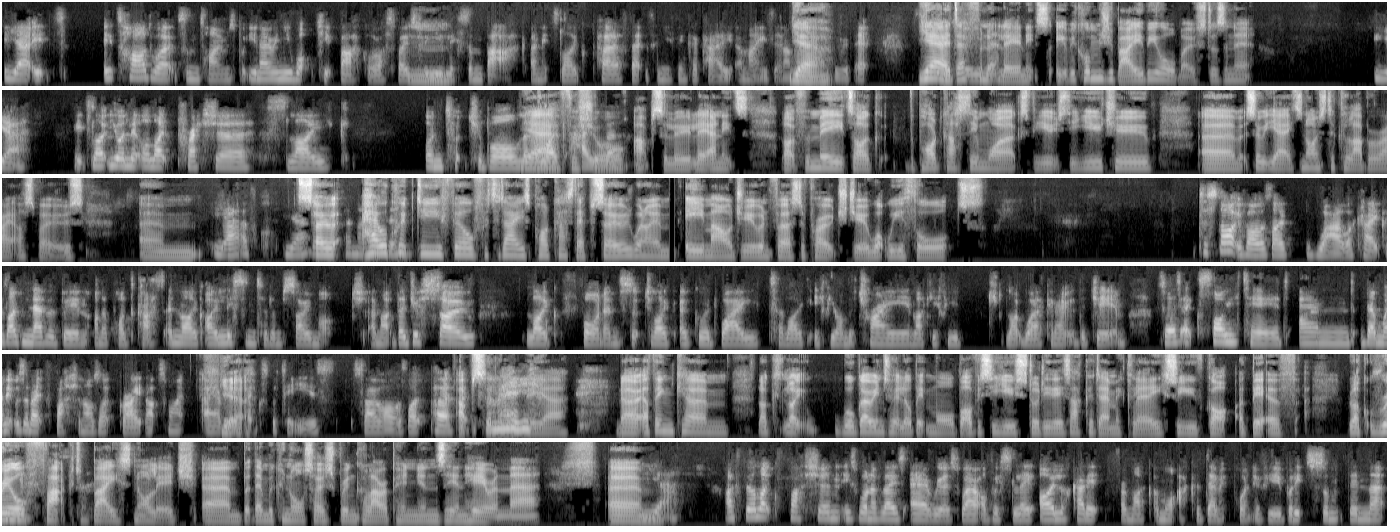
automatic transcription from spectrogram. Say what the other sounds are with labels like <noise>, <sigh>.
Yeah, it's it's hard work sometimes, but you know when you watch it back, or I suppose mm. for you mm. listen back, and it's like perfect, and you think, okay, amazing, I'm yeah, happy with it. It's yeah, definitely, feeling. and it's it becomes your baby almost, doesn't it? Yeah, it's like your little like precious like untouchable yeah like, for sure. Absolutely. And it's like for me it's like the podcasting works for you it's the youtube. Um so yeah it's nice to collaborate i suppose. Um yeah of course yeah so how equipped do you feel for today's podcast episode when i emailed you and first approached you? What were your thoughts? To start with, I was like, wow, okay, because I've never been on a podcast and like I listen to them so much and like they're just so like fun and such like a good way to like if you're on the train, like if you like working out at the gym. So I was excited and then when it was about fashion, I was like, great, that's my area yeah. of expertise. So I was like, perfect Absolutely, <laughs> yeah. No, I think um like like we'll go into it a little bit more, but obviously you study this academically, so you've got a bit of like real yes. fact based knowledge um but then we can also sprinkle our opinions in here and there um yeah i feel like fashion is one of those areas where obviously i look at it from like a more academic point of view but it's something that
